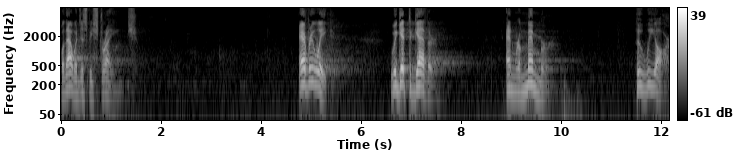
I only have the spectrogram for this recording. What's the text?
well, that would just be strange. Every week, we get together and remember who we are.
